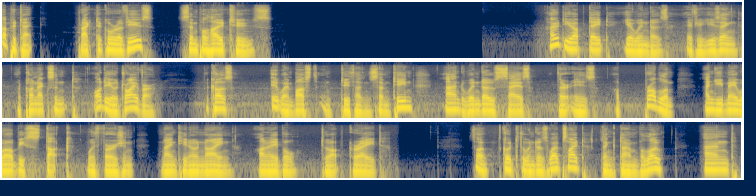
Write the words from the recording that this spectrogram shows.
Papoo Tech. Practical reviews, simple how-tos. How do you update your Windows if you're using a Conexant audio driver? Because it went bust in 2017 and Windows says there is a problem and you may well be stuck with version 1909 unable to upgrade. So go to the Windows website, link down below, and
